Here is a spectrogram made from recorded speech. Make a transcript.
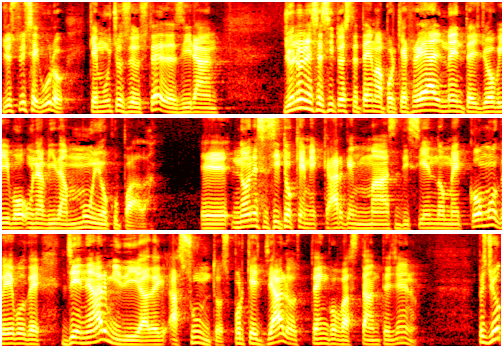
Yo estoy seguro que muchos de ustedes dirán, yo no necesito este tema porque realmente yo vivo una vida muy ocupada. Eh, no necesito que me carguen más diciéndome cómo debo de llenar mi día de asuntos, porque ya los tengo bastante lleno. Pues yo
